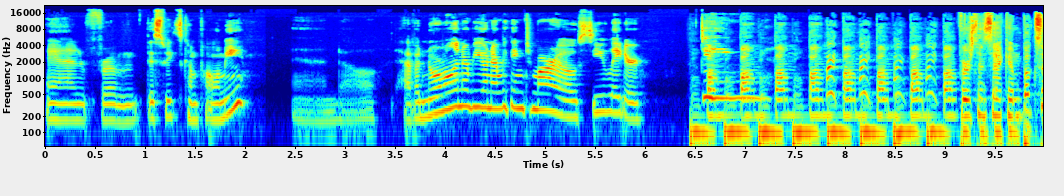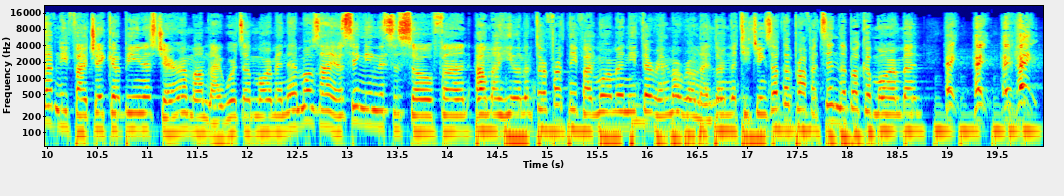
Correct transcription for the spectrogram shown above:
And from this week's Come Follow Me. And have a normal interview and everything tomorrow. See you later. First and second book, 75, Jacob Enos, Jeremiah, Words of Mormon, and Mosiah, singing this is so fun. Alma, Helaman, and third, fourth, Nephi, Mormon, Ether, and Moroni. Learn the teachings of the prophets in the Book of Mormon. Hey, hey, hey, hey!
